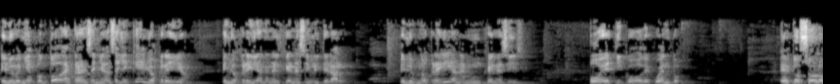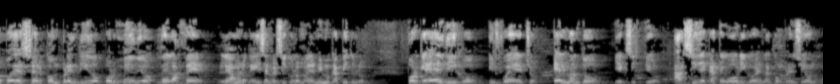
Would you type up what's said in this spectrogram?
Ellos venían con todas estas enseñanzas y en qué ellos creían. Ellos creían en el Génesis literal. Ellos no creían en un Génesis poético o de cuento. Esto solo puede ser comprendido por medio de la fe. Leamos lo que dice el versículo 9 del mismo capítulo. Porque Él dijo y fue hecho. Él mandó y existió. Así de categórico es la comprensión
